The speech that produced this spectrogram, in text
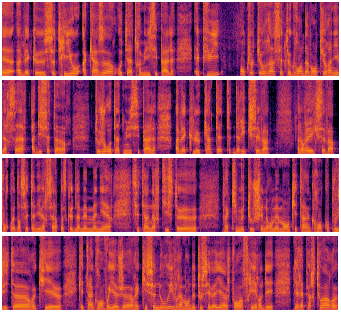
euh, avec ce trio à 15h au théâtre municipal. Et puis, on clôturera cette grande aventure anniversaire à 17h, toujours au théâtre municipal, avec le quintet d'Eric Seva. Alors Eric Seva, pourquoi dans cet anniversaire? Parce que de la même manière, c'est un artiste euh, qui me touche énormément, qui est un grand compositeur, qui est, euh, qui est un grand voyageur et qui se nourrit vraiment de tous ses voyages pour offrir des, des répertoires euh,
